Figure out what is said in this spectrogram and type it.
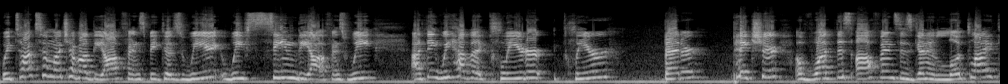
we talk so much about the offense because we we've seen the offense. We I think we have a clearer clearer better picture of what this offense is going to look like.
